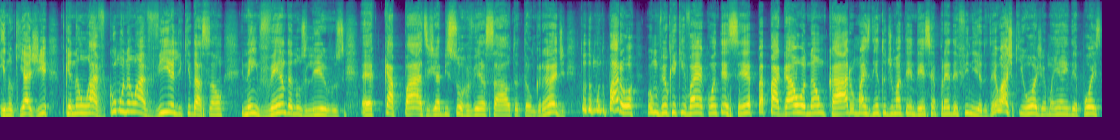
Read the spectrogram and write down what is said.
e no que agir, porque não como não havia liquidação nem venda nos livros é, capazes de absorver essa alta tão grande, todo mundo parou. Vamos ver o que, que vai acontecer para pagar ou não caro, mas dentro de uma tendência pré-definida. Então eu acho que hoje, amanhã e depois,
